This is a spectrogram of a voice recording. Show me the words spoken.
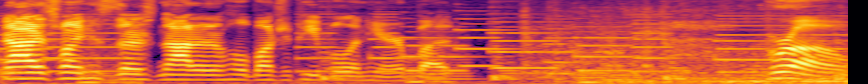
not as fun because there's not a whole bunch of people in here, but... Bro.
